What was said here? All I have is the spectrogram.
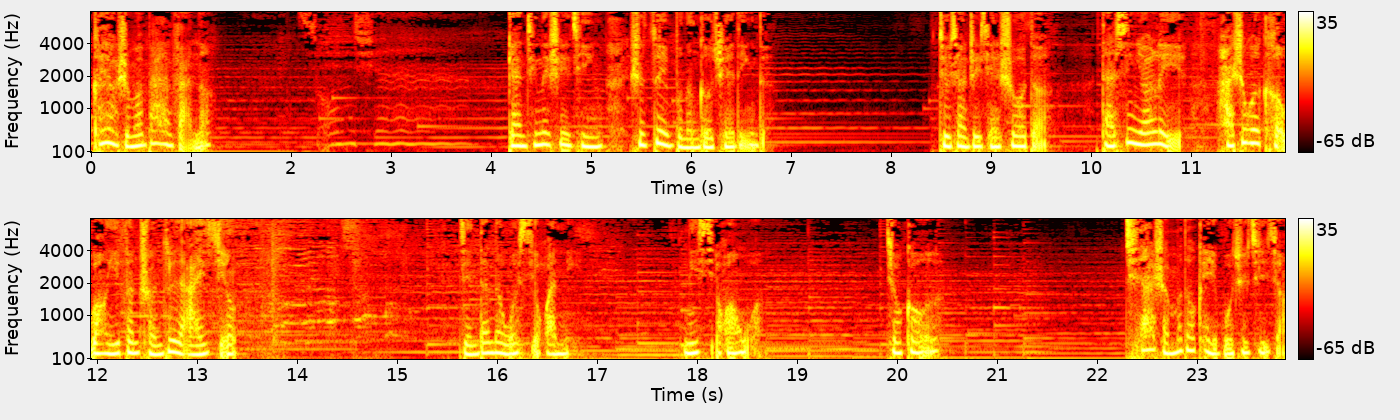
可有什么办法呢？感情的事情是最不能够确定的。就像之前说的，打心眼里还是会渴望一份纯粹的爱情。简单的我喜欢你，你喜欢我，就够了。其他什么都可以不去计较，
